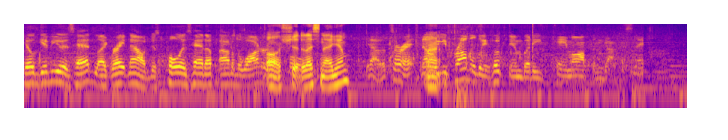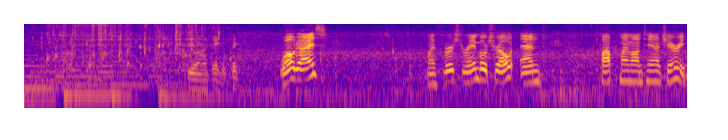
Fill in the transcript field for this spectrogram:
he'll give you his head. Like right now, just pull his head up out of the water. Oh shit, pull. did I snag him? Yeah, that's all right. No, All right. you probably hooked him, but he came off and got the snake. You want to take a pic? Well, guys, my first rainbow trout and popped my Montana cherry.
